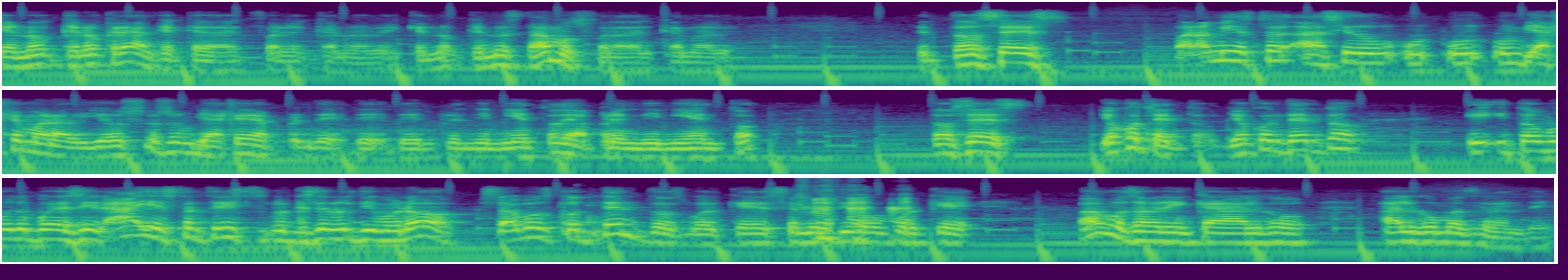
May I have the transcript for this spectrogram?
Que no, que no crean que queda fuera del K9, que no, que no estamos fuera del K9. Entonces, para mí esto ha sido un, un, un viaje maravilloso, es un viaje de, de, de emprendimiento, de aprendimiento entonces, yo contento, yo contento. Y, y, todo el mundo puede decir, ay, están tristes porque es el último. No, estamos contentos porque es el último, porque vamos a brincar algo, algo más grande.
